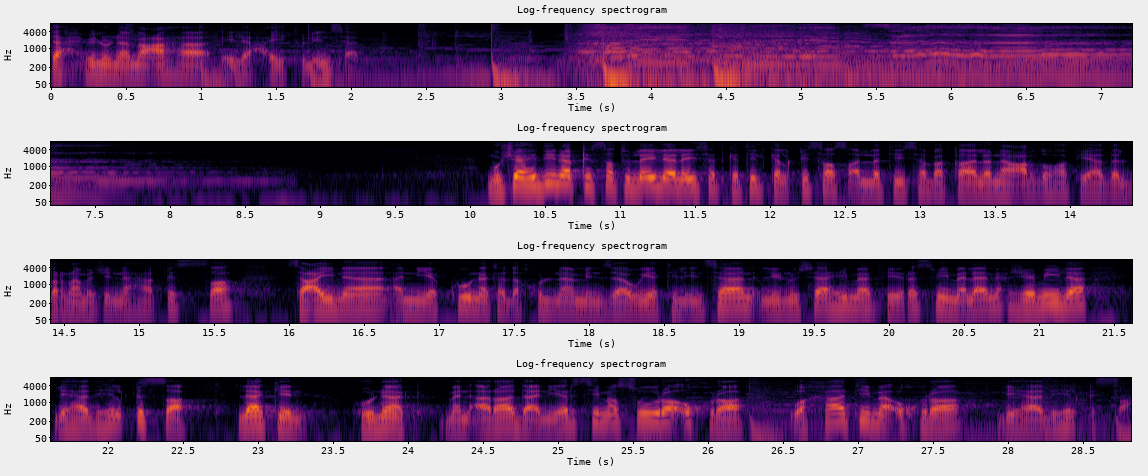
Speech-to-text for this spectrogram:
تحملنا معها إلى حيث الإنسان. مشاهدينا قصة الليلة ليست كتلك القصص التي سبق لنا عرضها في هذا البرنامج. إنها قصة سعينا أن يكون تدخلنا من زاوية الإنسان لنساهم في رسم ملامح جميلة لهذه القصة. لكن هناك من أراد أن يرسم صورة أخرى وخاتمة أخرى لهذه القصة.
